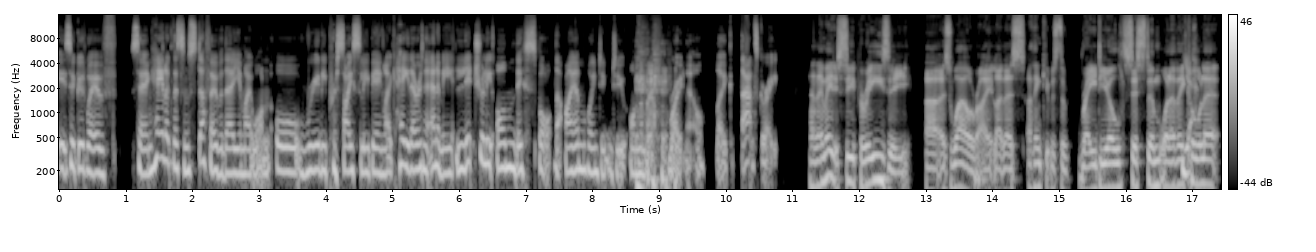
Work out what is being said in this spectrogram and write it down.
it's a good way of saying, hey, look, there's some stuff over there you might want, or really precisely being like, hey, there is an enemy literally on this spot that I am pointing to on the map right now. Like, that's great. And they made it super easy uh, as well, right? Like there's, I think it was the radial system, whatever they Yeah. call it.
